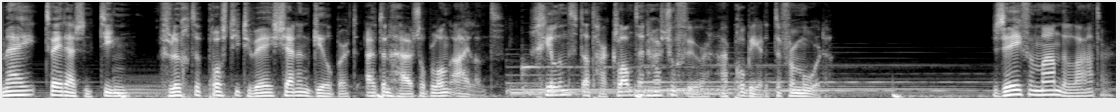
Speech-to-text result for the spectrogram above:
mei 2010 vluchtte prostituee Shannon Gilbert uit een huis op Long Island, gillend dat haar klant en haar chauffeur haar probeerden te vermoorden. Zeven maanden later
